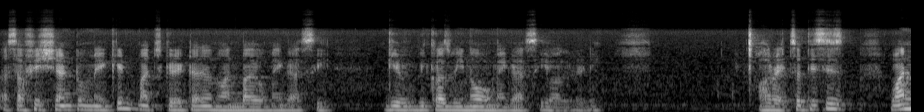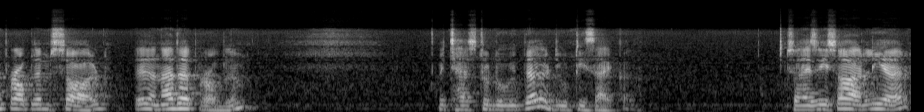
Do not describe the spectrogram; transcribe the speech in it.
uh, sufficient to make it much greater than 1 by omega c give because we know omega c already. Alright, so this is one problem solved is another problem which has to do with the duty cycle. So as we saw earlier,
